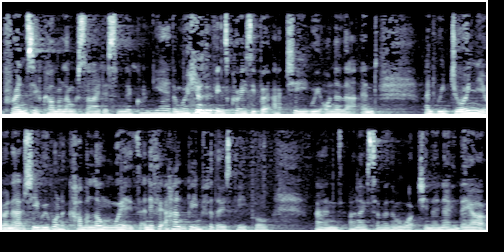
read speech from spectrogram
friends who've come alongside us and they've gone, yeah, the way you're living is crazy, but actually we honour that and, and we join you and actually we want to come along with. And if it hadn't been for those people, and I know some of them are watching, they know they are,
